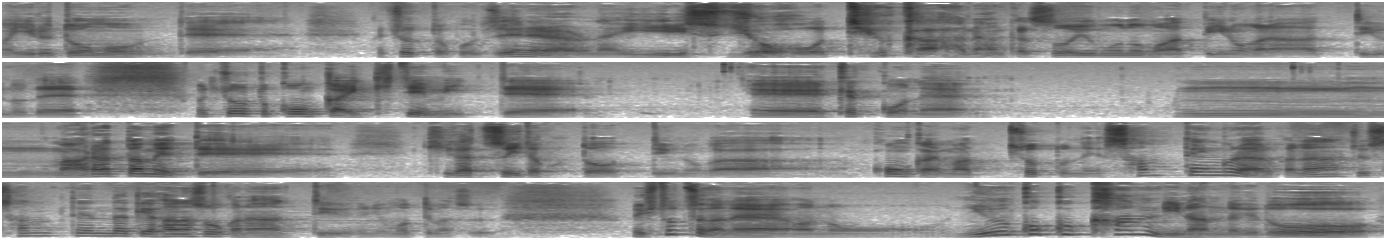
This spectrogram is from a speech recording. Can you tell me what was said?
いると思うんでちょっとこうゼネラルなイギリス情報っていうか なんかそういうものもあっていいのかなっていうのでちょっと今回来てみて、えー、結構ねうーんまあ改めて気が付いたことっていうのが今回まちょっとね3点ぐらいあるかな。ちょっと3点だけ話そうかなっていうふうに思ってます。で一つがねあの入国管理なんだけど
